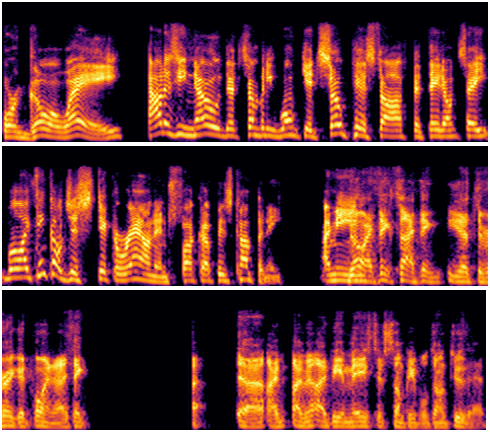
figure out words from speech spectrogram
or go away. How does he know that somebody won't get so pissed off that they don't say, "Well, I think I'll just stick around and fuck up his company"? I mean, no, I think I think yeah, that's a very good point. I think uh, uh, I, I I'd be amazed if some people don't do that.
